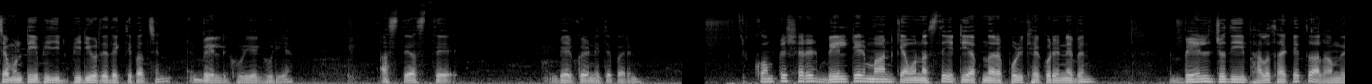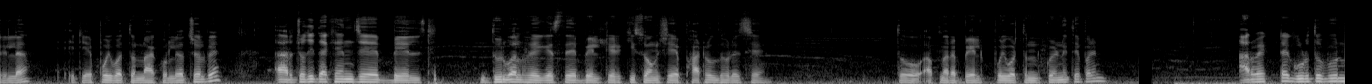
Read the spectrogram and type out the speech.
যেমনটি ভিডিওতে দেখতে পাচ্ছেন বেল্ট ঘুরিয়ে ঘুরিয়ে আস্তে আস্তে বের করে নিতে পারেন। কম্প্রেসারের বেল্টের মান কেমন আসছে এটি আপনারা পরীক্ষা করে নেবেন। বেল্ট যদি ভালো থাকে তো আলহামদুলিল্লাহ এটি পরিবর্তন না করলেও চলবে। আর যদি দেখেন যে বেল্ট দুর্বল হয়ে গেছে, বেল্টের কিছু অংশে ফাটল ধরেছে, তো আপনারা বেল্ট পরিবর্তন করে নিতে পারেন। আরও একটা গুরুত্বপূর্ণ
